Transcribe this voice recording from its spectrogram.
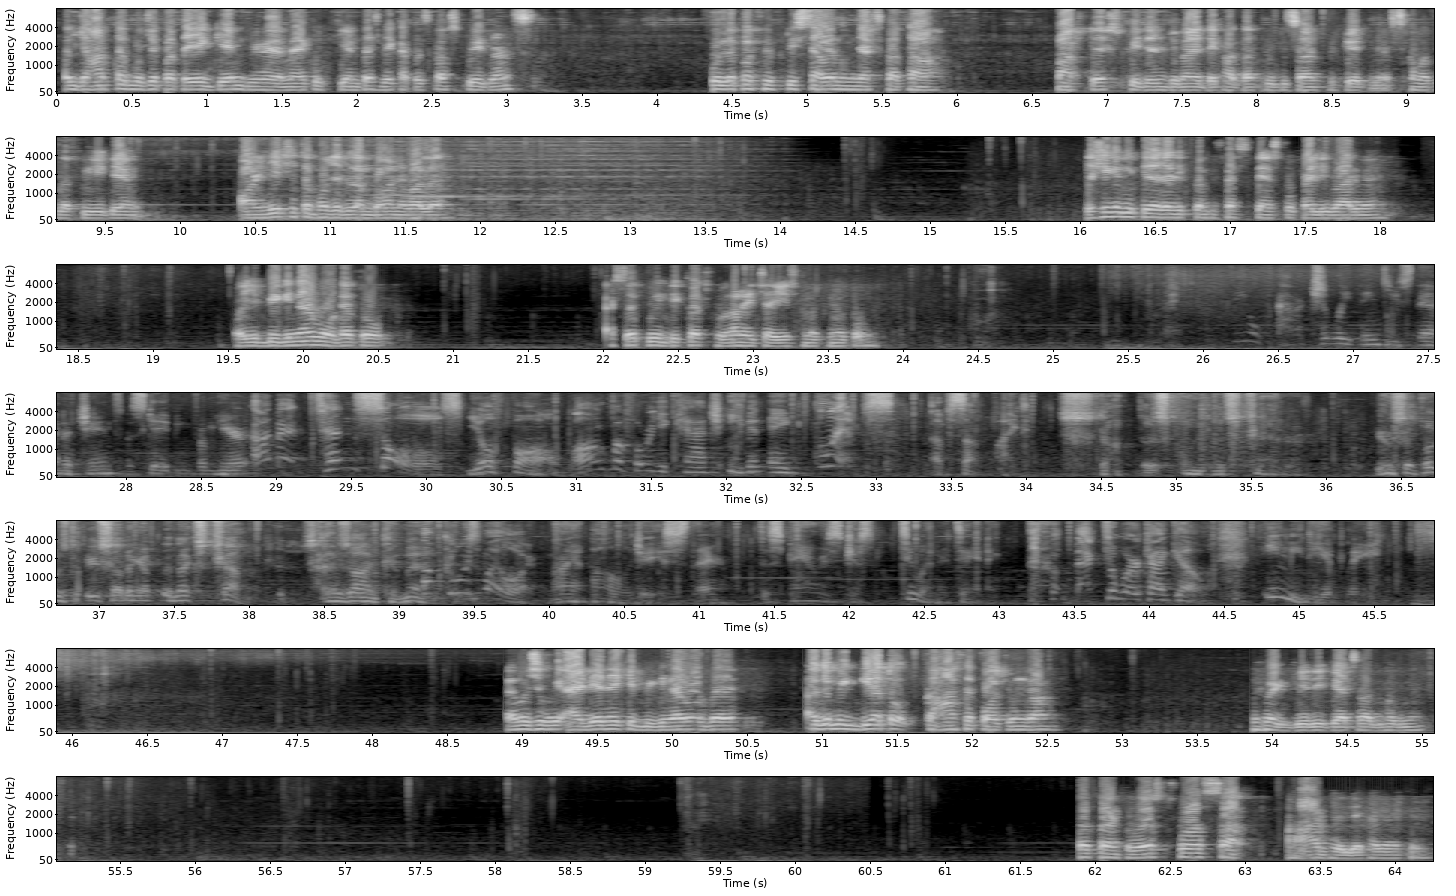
और जहाँ तक मुझे पता है गेम जो है, मैं कुछ गेम टेस्ट देखा था इसका स्पीड रन फुल पर फिफ्टी सेवन मिनट्स का था। फास्टेस्ट स्पीड रन जो मैंने देखा था fifty seven fifty eight minutes का मतलब ये गेम ऑनली से तो बहुत ज़्यादा लंबा होने वाला है। देखेंगे भी कितना जल्दी कंप्लीट कर सकते हैं इसको पहली बार में। और ये बिगिनर मोड है तो ऐसा कोई दिक्कत होना नहीं चाहिए इसमें अपने को। actually think you stand a chance of escaping from here, I bet ten souls you'll fall long before you catch even a glimpse of sunlight. Stop this pointless chatter. You're supposed to be setting up the next challenges, as I command. Of course, my lord. My apologies. Their despair is just too entertaining. Back to work I go, immediately. मुझे कोई idea नहीं कि beginner mode है अगर मैं गया तो कहाँ से पहुंचूंगा गिर ही गया था लगभग में थोड़ा सा हार्ड है, देखा जाए तो।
